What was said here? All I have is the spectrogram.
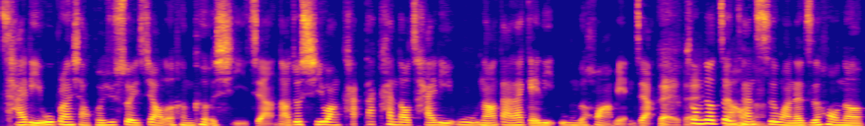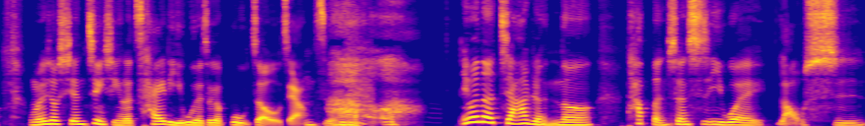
拆礼物，不然小葵去睡觉了，很可惜。”这样，然后就希望看他看到拆礼物，然后大家给礼物的画面，这样。对对。所以我们就正餐吃完了之后呢，我们就先进行了拆礼物的这个步骤，这样子。因为那家人呢，他本身是一位老师，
